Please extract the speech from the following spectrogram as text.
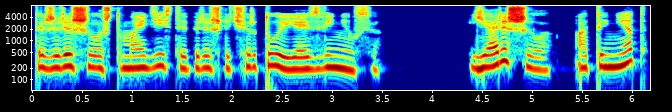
Ты же решила, что мои действия перешли черту, и я извинился. Я решила, а ты нет?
